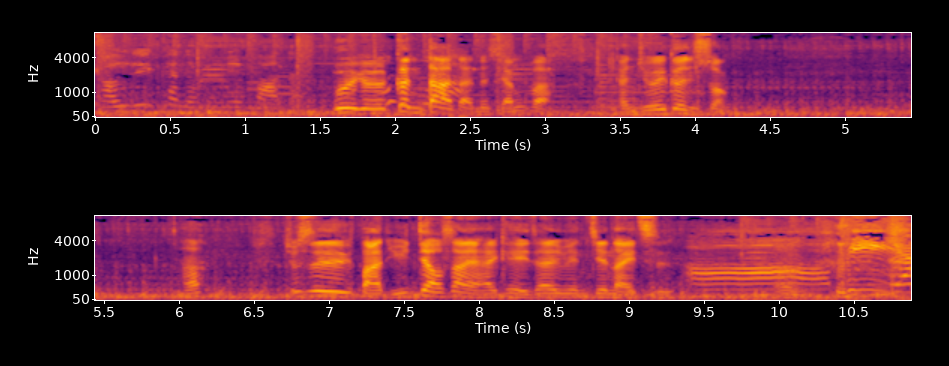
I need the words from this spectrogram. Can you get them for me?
然后就看着湖面发展。我有一个更大胆的想法，感觉会更爽。啊，就是把鱼钓上来，还可以在那边煎来吃。哦，屁呀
